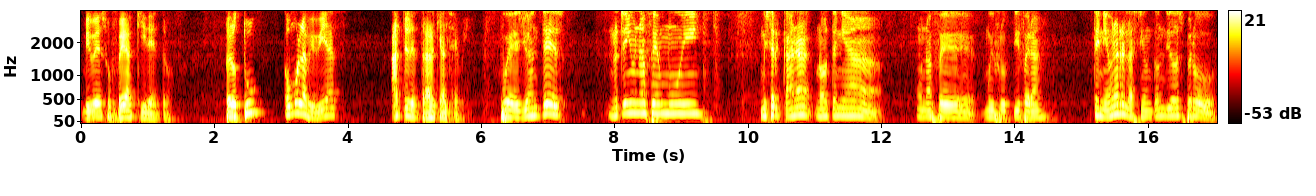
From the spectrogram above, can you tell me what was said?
vive su fe aquí dentro, pero tú, ¿cómo la vivías antes de entrar aquí al semi? Pues yo antes no tenía una fe muy, muy cercana, no tenía una fe muy fructífera. Tenía una relación con Dios, pero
